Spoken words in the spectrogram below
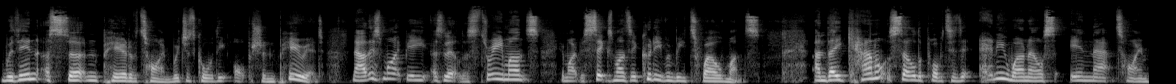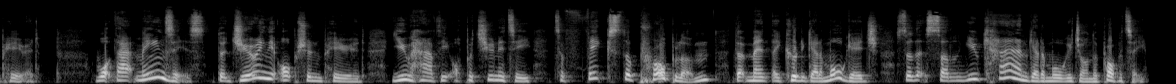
within a certain period of time, which is called the option period. Now, this might be as little as three months, it might be six months, it could even be 12 months. And they cannot sell the property to anyone else in that time period. What that means is that during the option period, you have the opportunity to fix the problem that meant they couldn't get a mortgage so that suddenly you can get a mortgage on the property.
